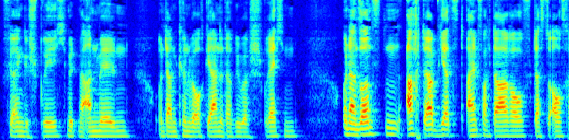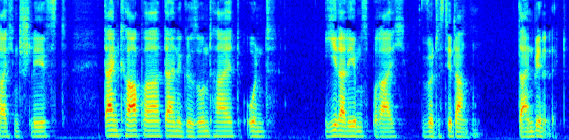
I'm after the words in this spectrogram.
für ein Gespräch mit mir anmelden und dann können wir auch gerne darüber sprechen. Und ansonsten achte ab jetzt einfach darauf, dass du ausreichend schläfst. Dein Körper, deine Gesundheit und jeder Lebensbereich wird es dir danken. Dein Benedikt.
